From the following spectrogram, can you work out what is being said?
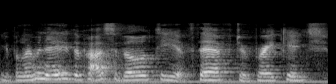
You've eliminated the possibility of theft or breakage.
